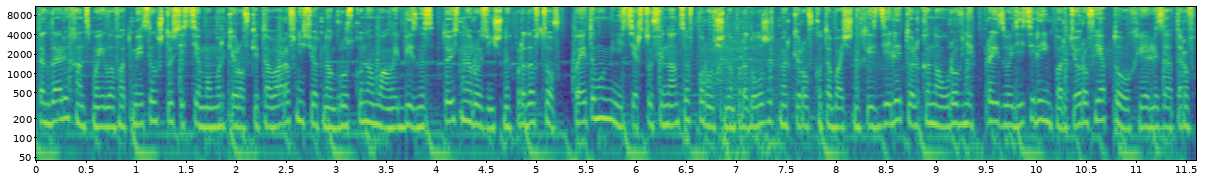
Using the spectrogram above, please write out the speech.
Тогда Алихан Смаилов отметил, что система маркировки товаров несет нагрузку на малый бизнес, то есть на розничных продавцов. Поэтому Министерству финансов поручено продолжить маркировку табачных изделий только на уровне производителей, импортеров и оптовых реализаторов.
